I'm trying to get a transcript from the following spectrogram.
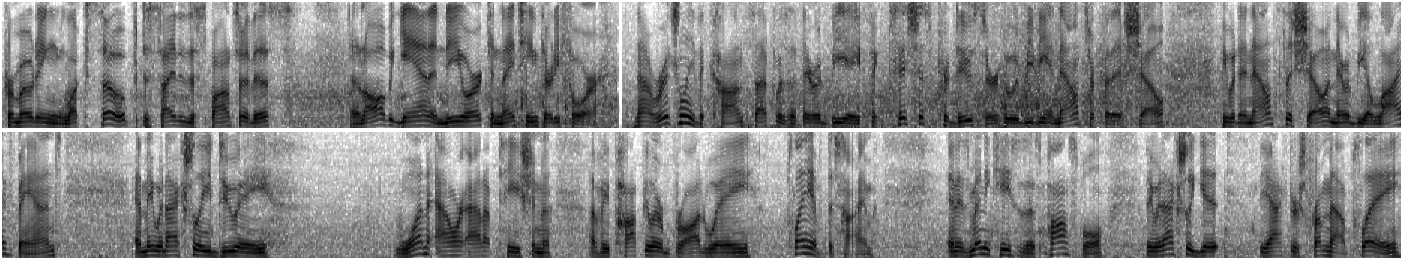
promoting Lux Soap, decided to sponsor this, and it all began in New York in 1934. Now originally the concept was that there would be a fictitious producer who would be the announcer for this show. He would announce the show and there would be a live band and they would actually do a one hour adaptation of a popular Broadway play of the time. In as many cases as possible, they would actually get the actors from that play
